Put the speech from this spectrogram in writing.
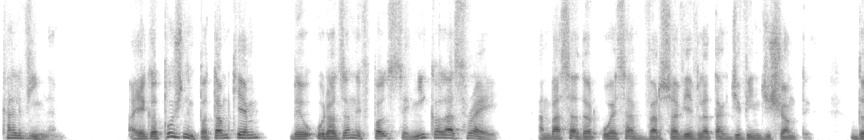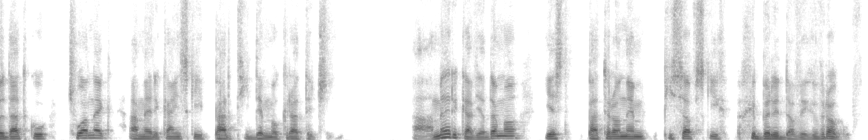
Kalwinem, a jego późnym potomkiem był urodzony w Polsce Nicholas Ray, ambasador USA w Warszawie w latach 90., w dodatku członek amerykańskiej Partii Demokratycznej. A Ameryka, wiadomo, jest patronem pisowskich hybrydowych wrogów.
